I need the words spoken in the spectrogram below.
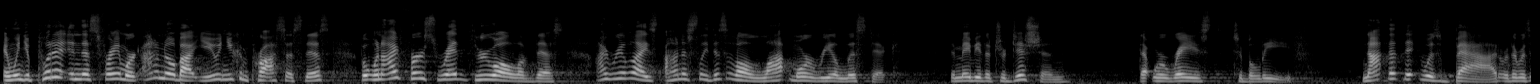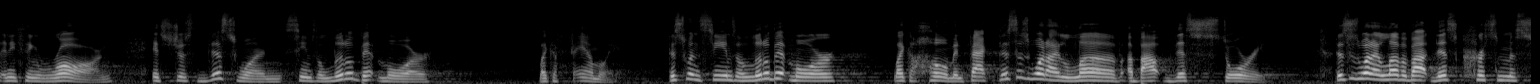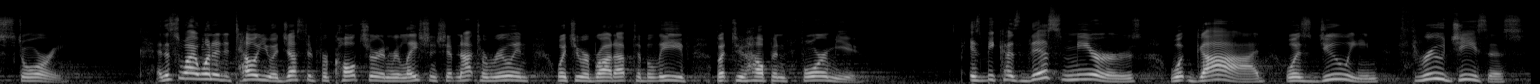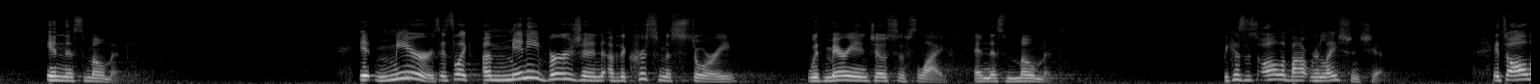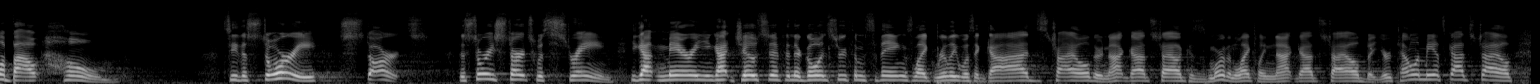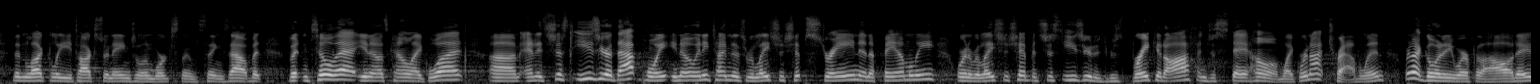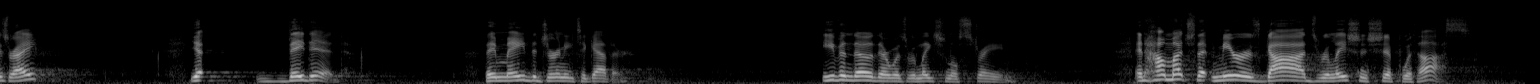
And when you put it in this framework, I don't know about you, and you can process this, but when I first read through all of this, I realized, honestly, this is a lot more realistic than maybe the tradition that we're raised to believe. Not that it was bad or there was anything wrong, it's just this one seems a little bit more like a family. This one seems a little bit more like a home. In fact, this is what I love about this story. This is what I love about this Christmas story. And this is why I wanted to tell you, adjusted for culture and relationship, not to ruin what you were brought up to believe, but to help inform you. Is because this mirrors what God was doing through Jesus in this moment it mirrors, it's like a mini version of the Christmas story with Mary and Joseph's life and this moment. Because it's all about relationship, it's all about home. See, the story starts the story starts with strain. You got Mary, you got Joseph, and they're going through some things like, really, was it God's child or not God's child? Because it's more than likely not God's child, but you're telling me it's God's child. Then luckily he talks to an angel and works those things out. But, but until that, you know, it's kind of like, what? Um, and it's just easier at that point, you know, anytime there's relationship strain in a family or in a relationship, it's just easier to just break it off and just stay home. Like, we're not traveling, we're not going anywhere for the holidays, right? Yet they did. They made the journey together, even though there was relational strain. And how much that mirrors God's relationship with us.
